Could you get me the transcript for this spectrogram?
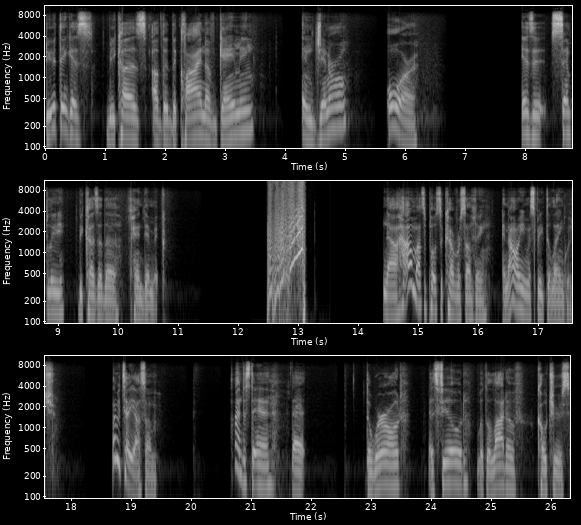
do you think it's because of the decline of gaming in general, or is it simply because of the pandemic? Now, how am I supposed to cover something and I don't even speak the language? Let me tell y'all something. I understand that the world is filled with a lot of cultures,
